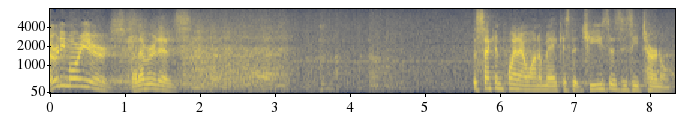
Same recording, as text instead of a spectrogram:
30 more years, whatever it is. The second point I want to make is that Jesus is eternal.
